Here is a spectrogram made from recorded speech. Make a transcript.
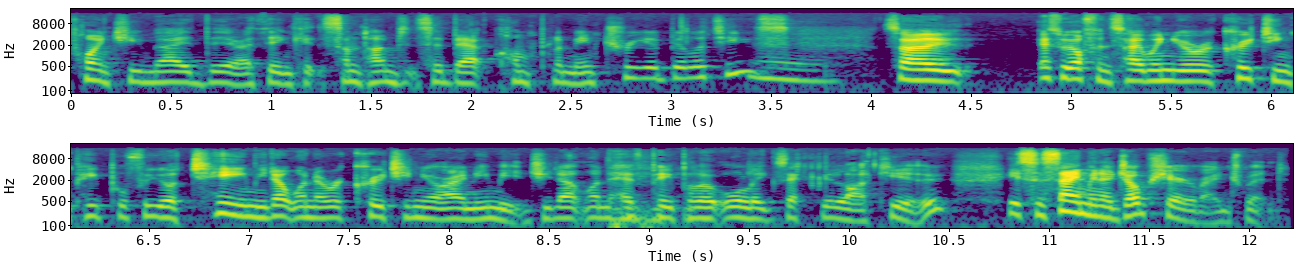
point you made there. I think it's sometimes it's about complementary abilities. Mm. So as we often say, when you're recruiting people for your team, you don't want to recruit in your own image. You don't want to have mm-hmm. people who are all exactly like you. It's the same in a job share arrangement.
